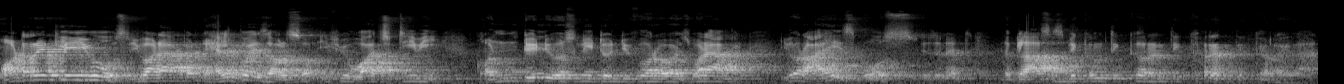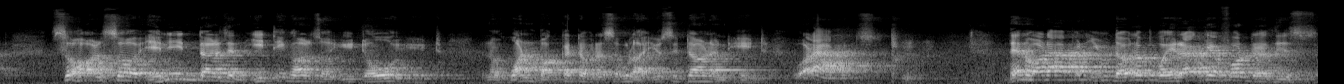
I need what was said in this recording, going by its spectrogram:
Moderately used, you what happened health wise also, if you watch TV continuously 24 hours, what happened? Your eyes goes, isn't it? The glasses become thicker and thicker and thicker like that. So also any indulgent eating also eat oh eat. You know, one bucket of rasagula, you sit down and eat. What happens? Then what happened? You develop vairagya for this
